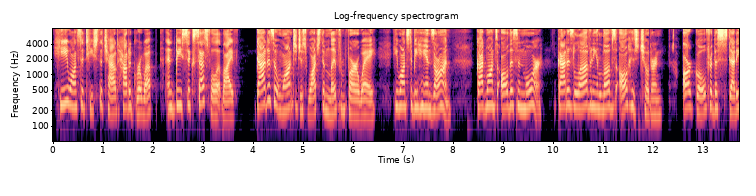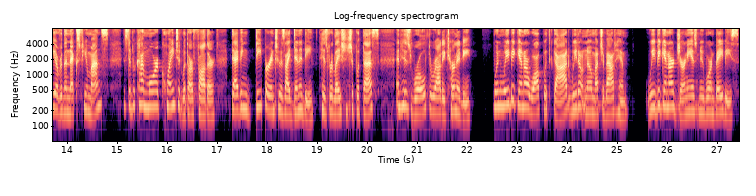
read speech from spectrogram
He wants to teach the child how to grow up and be successful at life. God doesn't want to just watch them live from far away. He wants to be hands on. God wants all this and more. God is love and he loves all his children. Our goal for the study over the next few months is to become more acquainted with our Father, diving deeper into his identity, his relationship with us, and his role throughout eternity. When we begin our walk with God, we don't know much about him. We begin our journey as newborn babies.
